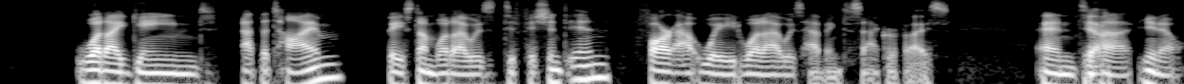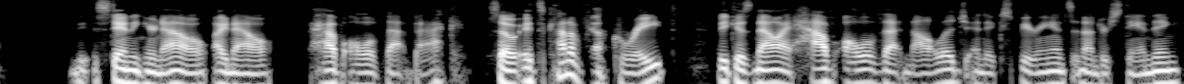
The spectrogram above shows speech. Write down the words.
what I gained at the time, based on what I was deficient in, far outweighed what I was having to sacrifice. And Yeah. uh, you know, standing here now, I now have all of that back. So it's kind of Yeah. great because now I have all of that knowledge and experience and understanding,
